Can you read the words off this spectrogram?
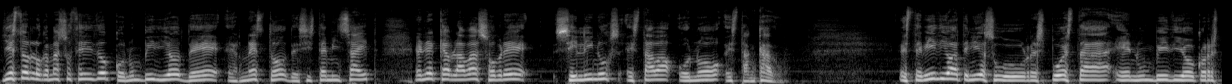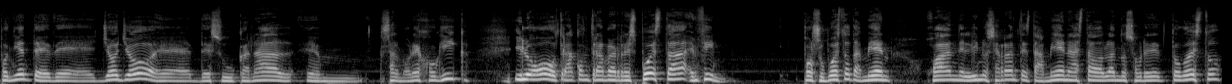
Y esto es lo que me ha sucedido con un vídeo de Ernesto de System Insight en el que hablaba sobre si Linux estaba o no estancado. Este vídeo ha tenido su respuesta en un vídeo correspondiente de Jojo, eh, de su canal em, Salmorejo Geek, y luego otra respuesta, en fin. Por supuesto, también Juan del Linux Errantes también ha estado hablando sobre todo esto.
